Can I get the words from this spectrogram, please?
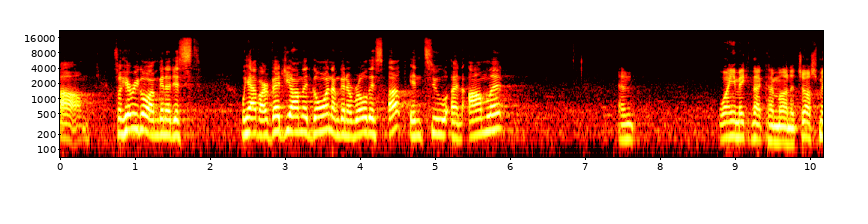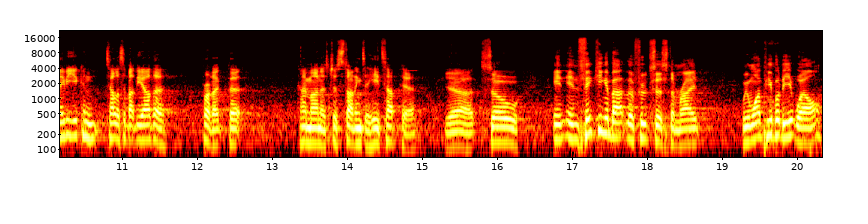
Um, so here we go. I'm going to just, we have our veggie omelet going. I'm going to roll this up into an omelet. And while you're making that kaimana, Josh, maybe you can tell us about the other product that kaimana is just starting to heat up here. Yeah, so in, in thinking about the food system, right, we want people to eat well.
